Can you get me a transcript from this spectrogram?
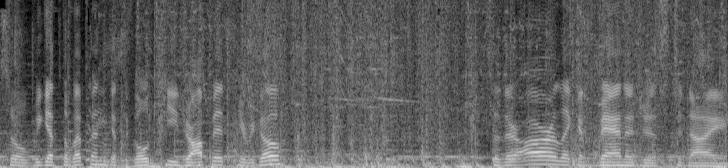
So we get the weapon, get the gold key, drop it. Here we go. So there are like advantages to dying.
